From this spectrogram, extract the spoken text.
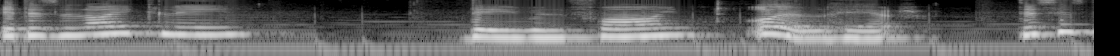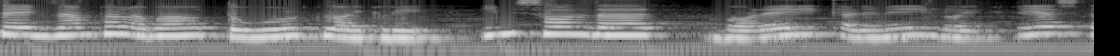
It is likely they will find oil here. This is the example about the word likely. این مثال در باره کلمه likely است.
